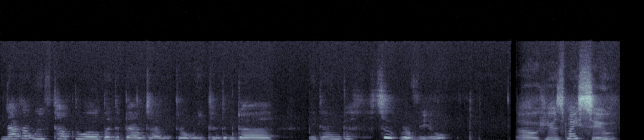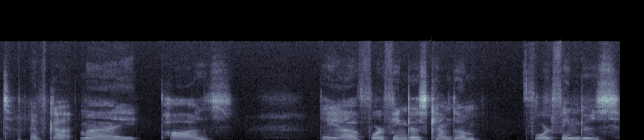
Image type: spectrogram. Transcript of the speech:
now that we've talked a little bit about Anthro Weekend, I'm gonna be doing a suit review. So, here's my suit. I've got my paws. They have four fingers, count them. Four fingers.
